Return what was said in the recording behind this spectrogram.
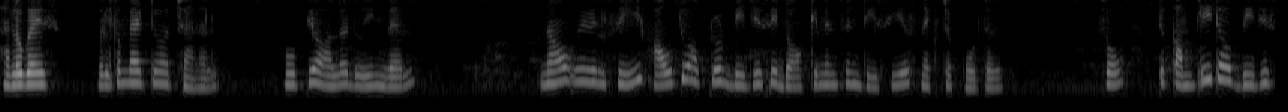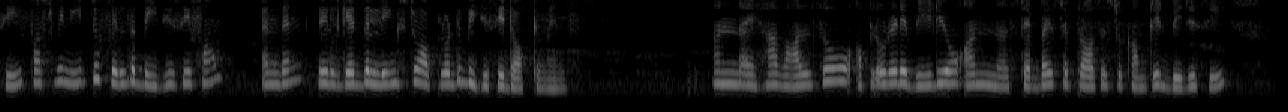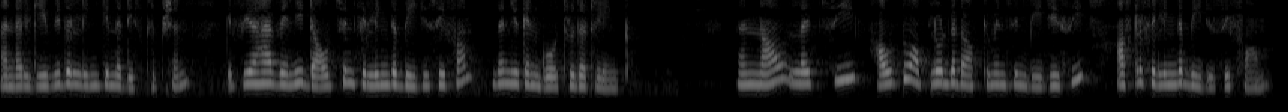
Hello guys, welcome back to our channel. Hope you all are doing well. Now we will see how to upload BGC documents in TCS Nextstep portal. So to complete our BGC, first we need to fill the BGC form and then we'll get the links to upload the BGC documents. And I have also uploaded a video on step by step process to complete BGC and I'll give you the link in the description. If you have any doubts in filling the BGC form, then you can go through that link. And now let's see how to upload the documents in BGC after filling the BGC form.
